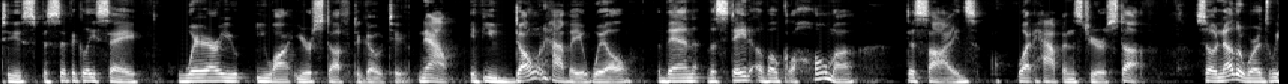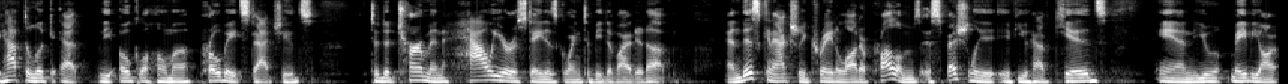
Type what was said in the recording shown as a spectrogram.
to specifically say where you, you want your stuff to go to. Now, if you don't have a will, then the state of Oklahoma decides what happens to your stuff. So, in other words, we have to look at the Oklahoma probate statutes to determine how your estate is going to be divided up. And this can actually create a lot of problems, especially if you have kids and you maybe are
